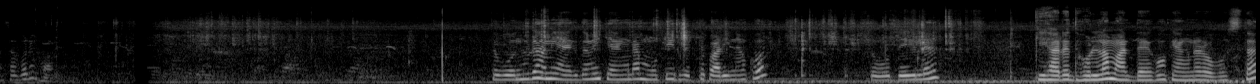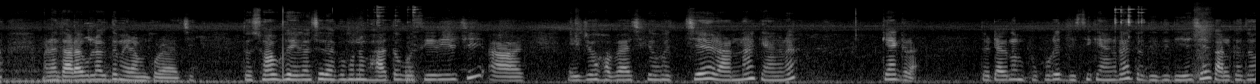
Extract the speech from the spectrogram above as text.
আশা করি ভালো তো বন্ধুরা, আমি একদমই ক্যাংরা মোটেই ধরতে পারি না কো তো দেখলে কি হারে ধরলাম, আর দেখো ক্যাংরার অবস্থা মানে দাঁড়াগুলো একদম এরম করে আছে। তো সব হয়ে গেছে। দেখো কোনো ভাতও বসিয়ে দিয়েছি। আর এই যে হবে আজকে হচ্ছে রান্না ক্যাংরা ক্যাংরা। তো এটা একদম পুকুরের দেশি ক্যাংরা। তো দিদি দিয়েছে। কালকে তো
